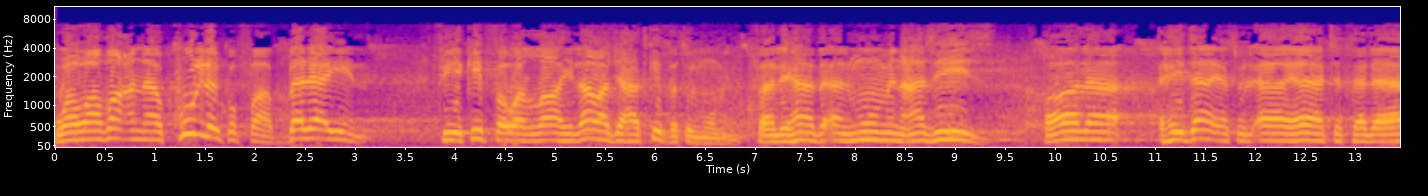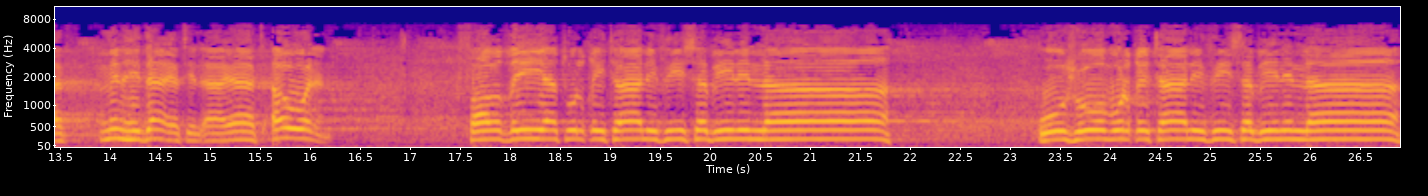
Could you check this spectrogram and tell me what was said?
ووضعنا كل الكفار بلايين في كفة والله لا رجعت كفة المؤمن. فلهذا المؤمن عزيز. قال هداية الآيات الثلاث من هداية الآيات أولا فرضية القتال في سبيل الله. وجوب القتال في سبيل الله.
